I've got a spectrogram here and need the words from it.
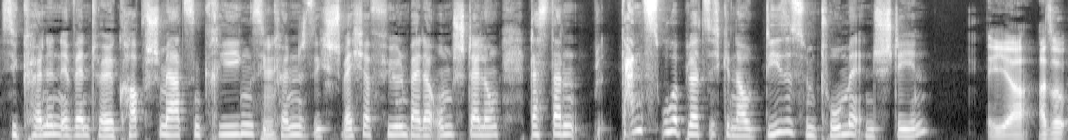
sie können eventuell Kopfschmerzen kriegen, sie hm. können sich schwächer fühlen bei der Umstellung, dass dann ganz urplötzlich genau diese Symptome entstehen? Ja, also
